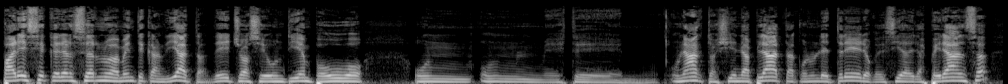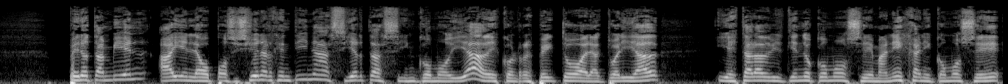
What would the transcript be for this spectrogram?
parece querer ser nuevamente candidata. De hecho, hace un tiempo hubo un, un, este, un acto allí en La Plata con un letrero que decía de la esperanza, pero también hay en la oposición argentina ciertas incomodidades con respecto a la actualidad y estar advirtiendo cómo se manejan y cómo se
